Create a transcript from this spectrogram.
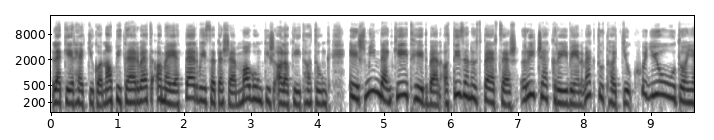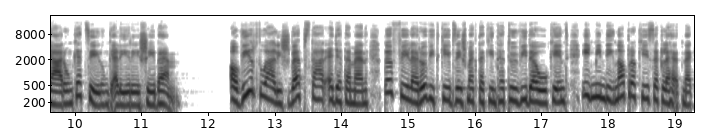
lekérhetjük a napi tervet, amelyet természetesen magunk is alakíthatunk, és minden két hétben a 15 perces recheck révén megtudhatjuk, hogy jó úton járunk e célunk elérésében. A virtuális Webstar Egyetemen többféle rövid képzés megtekinthető videóként, így mindig napra készek lehetnek,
